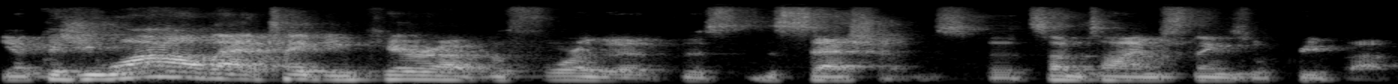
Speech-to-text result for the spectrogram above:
you know, because you want all that taken care of before the, the, the sessions, but sometimes things will creep up.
